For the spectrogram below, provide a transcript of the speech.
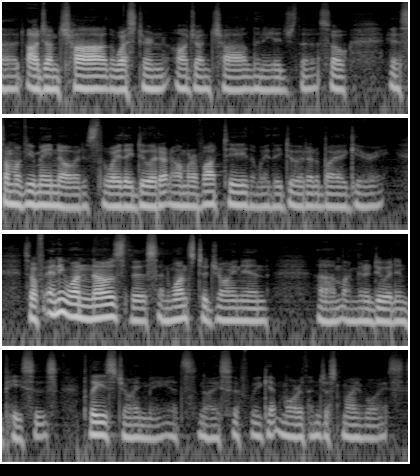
uh, Ajahn Chah, the Western Ajahn Chah lineage. The, so yeah, some of you may know it. It's the way they do it at Amaravati, the way they do it at Abhayagiri. So if anyone knows this and wants to join in, um, I'm going to do it in pieces. Please join me. It's nice if we get more than just my voice.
